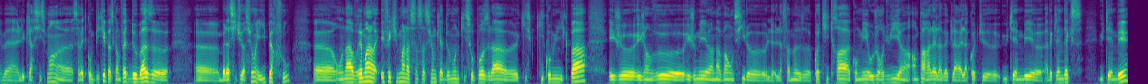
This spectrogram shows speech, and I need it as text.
eh ben, l'éclaircissement, euh, ça va être compliqué parce qu'en fait, de base, euh, euh, ben, la situation est hyper floue. Euh, on a vraiment effectivement la sensation qu'il y a deux mondes qui s'opposent là, euh, qui, qui communiquent pas. Et je j'en veux et je mets en avant aussi la fameuse cote ITRA qu'on met aujourd'hui en, parallèle avec la, la cote UTMB, avec l'index UTMB.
